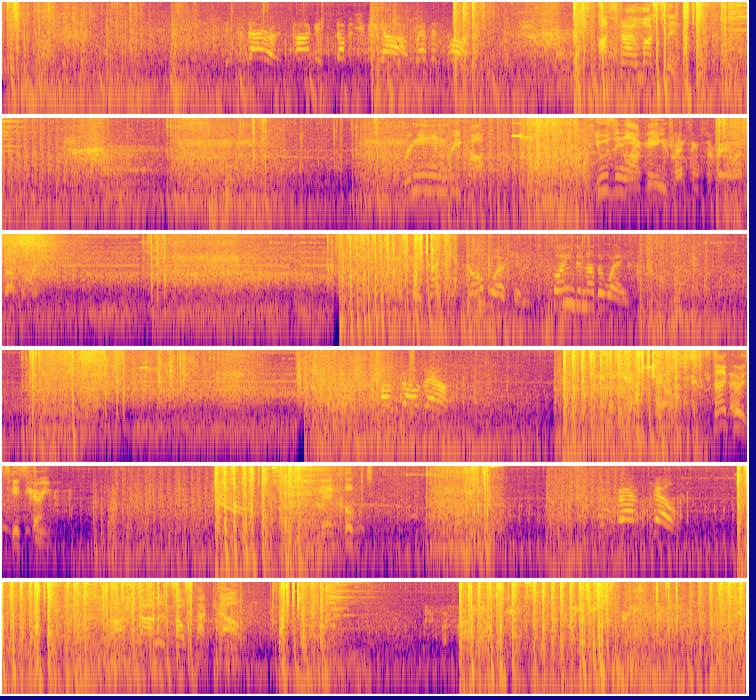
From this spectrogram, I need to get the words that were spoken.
This is Arrow. Target WVR. Weapon pod. Hostile marksman. Bringing in recon. Using Archangel. Commencing surveillance operation. Not working. Find another way. Sniper's history. They're cooked.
